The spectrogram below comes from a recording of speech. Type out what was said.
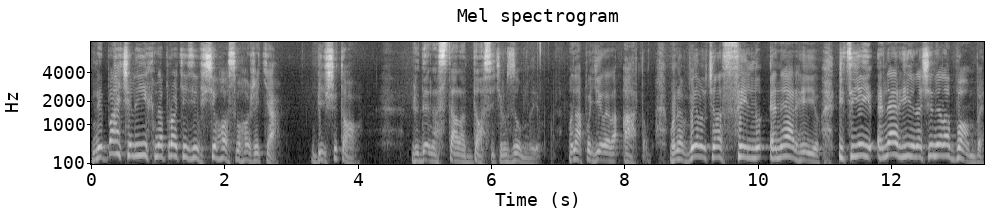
не бачили їх на протязі всього свого життя? Більше того, людина стала досить розумною. Вона поділила атом, вона вилучила сильну енергію і цією енергією начинила бомби.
